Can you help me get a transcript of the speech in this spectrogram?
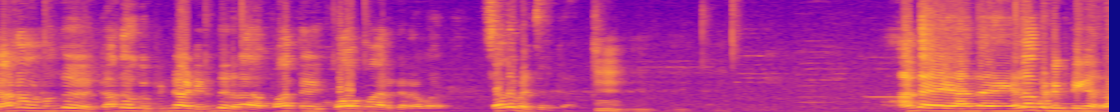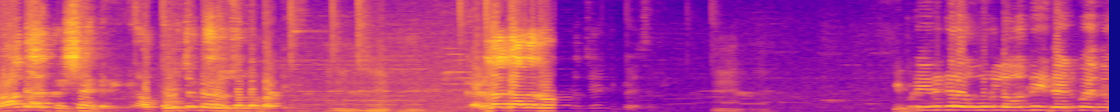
கணவன் வந்து கதவுக்கு பின்னாடி இருந்து பார்த்து கோபமா இருக்கிற ஒரு சிலை வச்சிருக்காரு ம் ம் ம். அந்த அந்த என்ன பண்ணிவிட்டீங்க ராதா கிருஷ்ணங்கிறீங்க அவ புருஷன் பேரை சொல்ல மாட்டீங்க. ம் ம் ம். கள்ளக்காதலோட சேர்த்து பேசுறீங்க ம் ம். இப்படி இருக்கிற ஊர்ல வந்து இது என்னமோ இது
